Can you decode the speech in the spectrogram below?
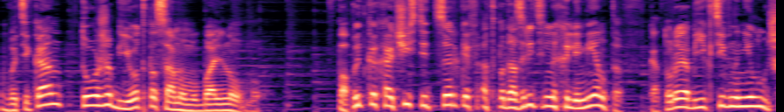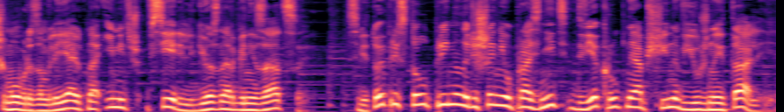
Ватикан тоже бьет по самому больному. В попытках очистить церковь от подозрительных элементов, которые объективно не лучшим образом влияют на имидж всей религиозной организации, Святой Престол принял решение упразднить две крупные общины в Южной Италии,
